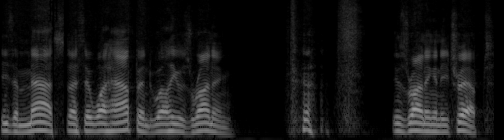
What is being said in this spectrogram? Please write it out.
He's a mess. And I said, What happened? Well, he was running. he was running and he tripped.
